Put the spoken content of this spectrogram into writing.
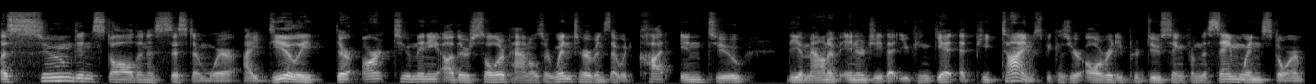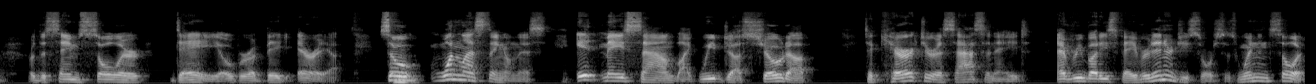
assumed installed in a system where ideally there aren't too many other solar panels or wind turbines that would cut into the amount of energy that you can get at peak times because you're already producing from the same windstorm or the same solar day over a big area. So, mm. one last thing on this. It may sound like we've just showed up to character assassinate everybody's favorite energy sources, wind and solar.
